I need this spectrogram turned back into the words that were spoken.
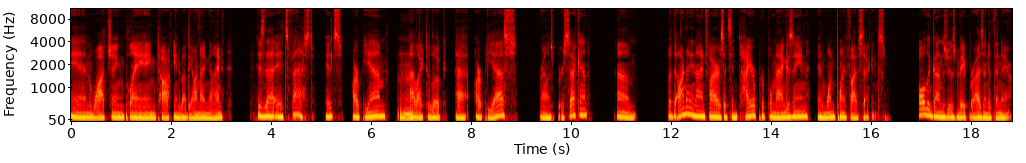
in watching, playing, talking about the R99 is that it's fast. It's RPM. Mm-hmm. I like to look at RPS, rounds per second. Um, but the R99 fires its entire purple magazine in 1.5 seconds. All the guns just vaporize into thin air.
